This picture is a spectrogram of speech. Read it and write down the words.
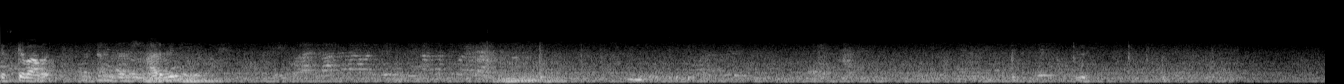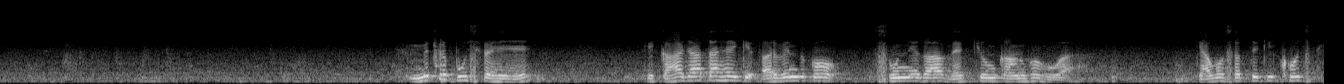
किसके बाबत? अरविंद। मित्र पूछ रहे हैं कि कहा जाता है कि अरविंद को शून्य का वैक्यूम का अनुभव हुआ। क्या वो सत्य की खोज थी?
